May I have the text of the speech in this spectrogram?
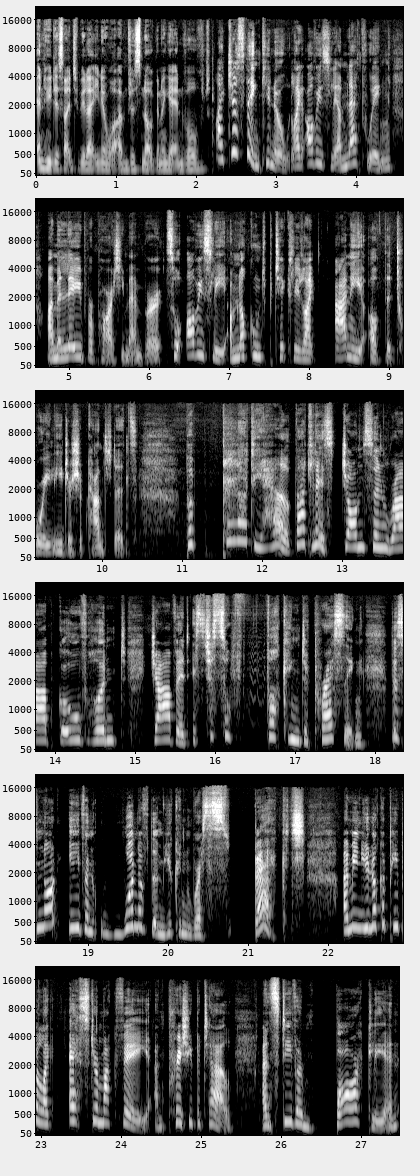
and who decide to be like, you know what, I'm just not gonna get involved. I just think, you know, like obviously I'm left wing, I'm a Labour Party member, so obviously I'm not going to particularly like any of the Tory leadership candidates. But bloody hell, that list Johnson, Raab, Gove, Hunt, Javid, it's just so fucking depressing. There's not even one of them you can respect. I mean, you look at people like Esther McVey and Priti Patel and Stephen Barclay and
